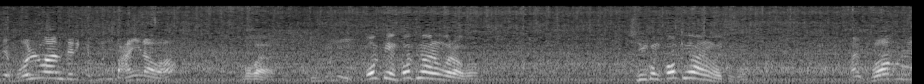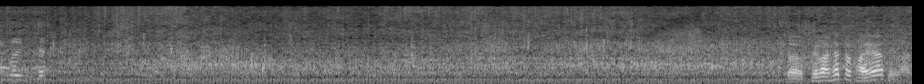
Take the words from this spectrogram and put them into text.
근데 뭘로 하는데 이렇게 물이 많이 나와? 뭐가요? 이 물이. 펌핑 펌핑하는 거라고 진공 펌핑하는 거야 지금 아니, 고압을 이거 이렇게. 자 배관 세터 다 해야 돼 나는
